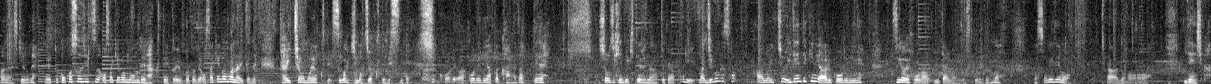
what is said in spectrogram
まあなんですけどね、えっ、と、ここ数日お酒も飲んでなくてということで、お酒飲まないとね、体調も良くて、すごい気持ちよくてですね、これはこれでやっぱり体って正直にできてるなというか、やっぱり、まあ自分がそ、あの、一応遺伝的にはアルコールにね、強い方なみたいなんですけれども、まそれでも、あの、遺伝子か、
